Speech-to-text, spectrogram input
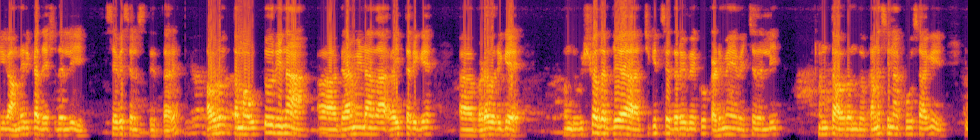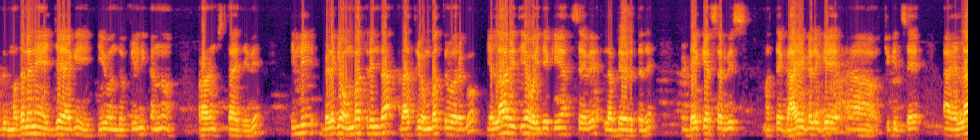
ಈಗ ಅಮೆರಿಕ ದೇಶದಲ್ಲಿ ಸೇವೆ ಸಲ್ಲಿಸುತ್ತಿರ್ತಾರೆ ಅವರು ತಮ್ಮ ಹುಟ್ಟೂರಿನ ಗ್ರಾಮೀಣದ ರೈತರಿಗೆ ಬಡವರಿಗೆ ಒಂದು ವಿಶ್ವ ದರ್ಜೆಯ ಚಿಕಿತ್ಸೆ ದೊರೆಯಬೇಕು, ಕಡಿಮೆ ವೆಚ್ಚದಲ್ಲಿ ಅಂತ ಅವರೊಂದು ಕನಸಿನ ಕೂಸಾಗಿ ಇದು ಮೊದಲನೇ ಹೆಜ್ಜೆಯಾಗಿ ಈ ಒಂದು ಕ್ಲಿನಿಕ್ ಅನ್ನು ಪ್ರಾರಂಭಿಸ್ತಾ ಇದ್ದೀವಿ. ಇಲ್ಲಿ ಬೆಳಗ್ಗೆ ಒಂಬತ್ತರಿಂದ ರಾತ್ರಿ ಒಂಬತ್ತರವರೆಗೂ ಎಲ್ಲಾ ರೀತಿಯ ವೈದ್ಯಕೀಯ ಸೇವೆ ಲಭ್ಯ ಇರುತ್ತದೆ. ಡೇ ಕೇರ್ ಸರ್ವಿಸ್ ಮತ್ತೆ ಗಾಯಗಳಿಗೆ ಚಿಕಿತ್ಸೆ ಎಲ್ಲಾ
